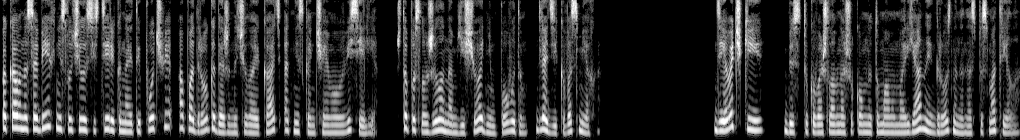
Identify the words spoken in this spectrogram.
Пока у нас обеих не случилась истерика на этой почве, а подруга даже начала икать от нескончаемого веселья, что послужило нам еще одним поводом для дикого смеха. «Девочки!» — без стука вошла в нашу комнату мама Марьяны и грозно на нас посмотрела.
